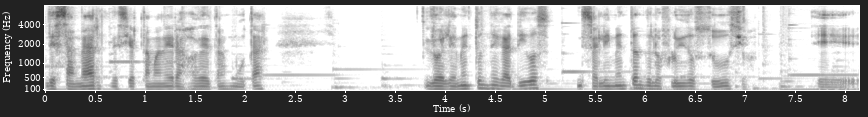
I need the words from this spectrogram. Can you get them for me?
de sanar de cierta manera o de transmutar. Los elementos negativos se alimentan de los fluidos sucios. Eh,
